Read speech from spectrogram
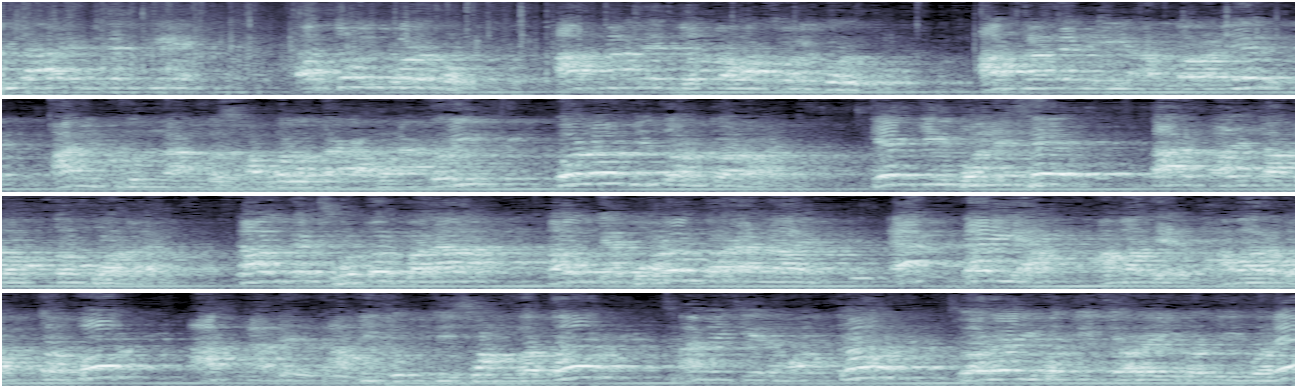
বিধায়কদের নিয়ে অচল করব। আপনাদের জন্য অচল করব। আপনাদের এই আন্দোলনের আমি পূর্ণাঙ্গ সফলতা কামনা করি। কোনো বিতর্ক নয়। কে কি বলেছে তার পাল্টা বক্তব্য নয়। কাউকে ছোট করা, কাউকে বড় করা নয়। একটাই আমাদের, আমার বক্তব্য, আপনাদের দাবি যুক্তি সঙ্গত, স্বামীজির মন্ত্র চরৈবতী চরৈবতী বলে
